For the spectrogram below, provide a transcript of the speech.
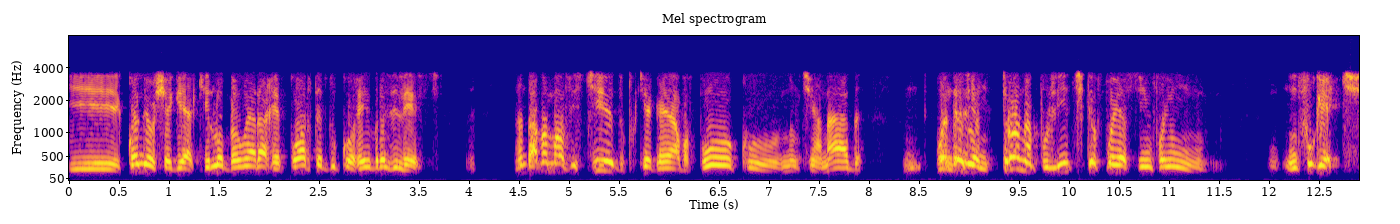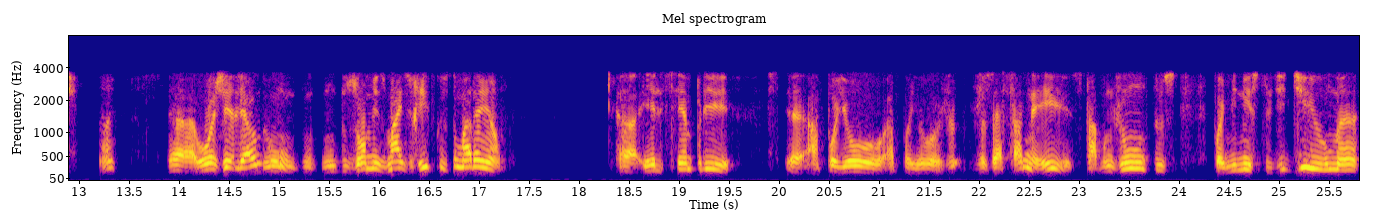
e quando eu cheguei aqui, Lobão era repórter do Correio Brasileiro. Andava mal vestido porque ganhava pouco, não tinha nada. Quando ele entrou na política, foi assim, foi um, um foguete. Né? Uh, hoje ele é um, um, dos homens mais ricos do Maranhão. Uh, ele sempre uh, apoiou, apoiou José Sarney, estavam juntos, foi ministro de Dilma,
